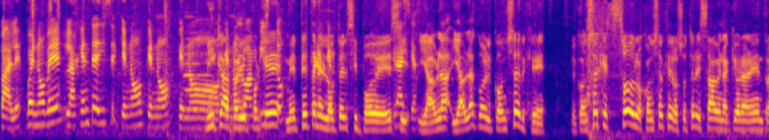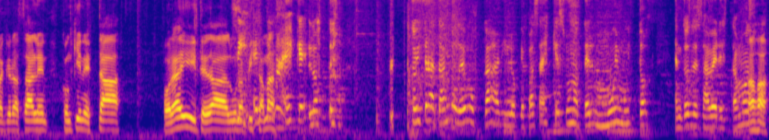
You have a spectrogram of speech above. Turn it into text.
vale. Bueno, ven, la gente dice que no, que no, que no, Mica, que no pero lo ¿y han ¿por qué visto, metete en el que- hotel si podés y, y habla y habla con el conserje? El conserje, todos los conserjes de los hoteles saben a qué hora entra, a qué hora salen, con quién está. Por ahí te da alguna Sí, pista el más. tema es que los estoy tratando de buscar y lo que pasa es que es un hotel muy, muy top. Entonces, a ver, estamos Ajá.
